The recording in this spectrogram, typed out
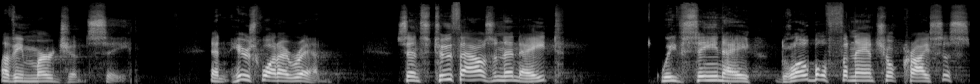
of Emergency. And here's what I read Since 2008, We've seen a global financial crisis,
